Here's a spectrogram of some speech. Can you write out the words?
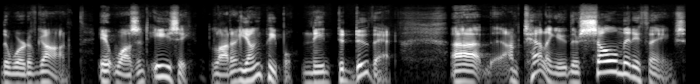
the Word of God. It wasn't easy. A lot of young people need to do that. Uh, I'm telling you, there's so many things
